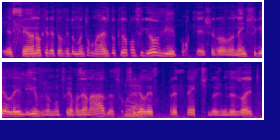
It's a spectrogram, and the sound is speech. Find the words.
esse ano eu queria ter ouvido muito mais do que eu consegui ouvir, porque chegou, eu nem conseguia ler livro, não conseguia fazer nada, só conseguia é. ler sobre o presidente em 2018.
